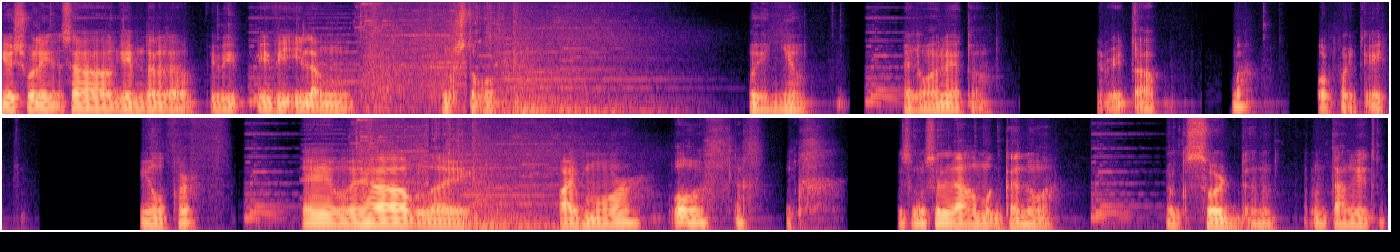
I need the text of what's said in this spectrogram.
Usually sa game talaga PV, PvE lang ang gusto ko. Uy, new. Nagawa na ito. Rate up. Ba? 4.8. Milker. Hey, we have like five more. Oh, gusto gusto nila ako magkano ah. Mag sword, ano? Anong tawag ito?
